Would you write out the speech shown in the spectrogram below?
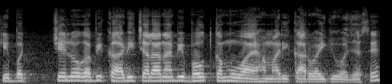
कि बच्चे लोग अभी गाड़ी चलाना भी बहुत कम हुआ है हमारी कार्रवाई की वजह से।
